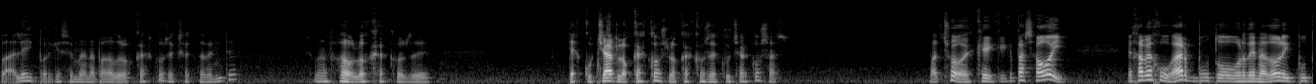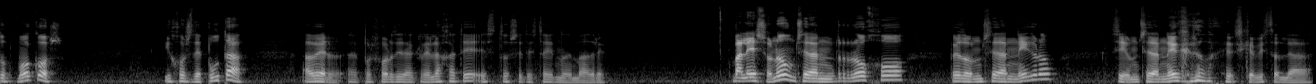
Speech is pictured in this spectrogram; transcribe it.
Vale, ¿y por qué se me han apagado los cascos exactamente? Se me han apagado los cascos de... De escuchar los cascos, los cascos de escuchar cosas. Macho, es que, ¿qué, pasa hoy? Déjame jugar, puto ordenador y putos mocos. Hijos de puta. A ver, eh, por favor, Didac, relájate. Esto se te está yendo de madre. Vale, eso, ¿no? Un sedán rojo Perdón, ¿un sedán negro? Sí, un sedán negro. es que he visto la,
